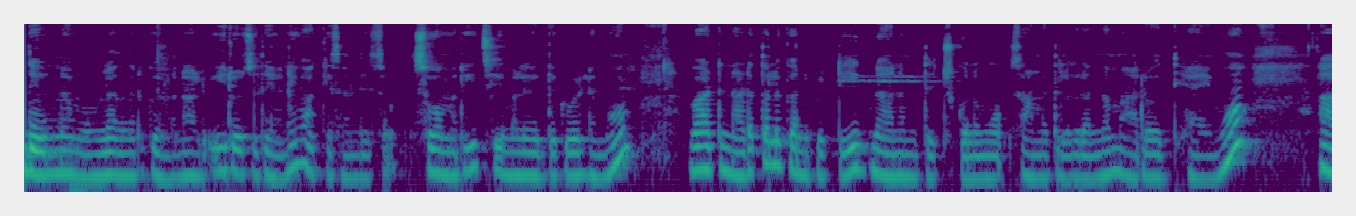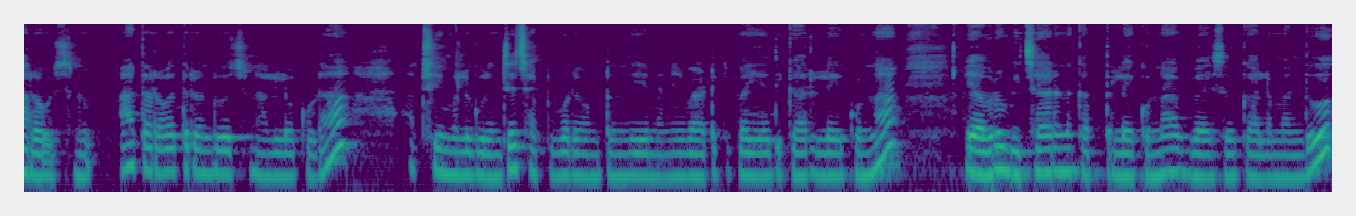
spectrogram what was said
దేవుని నామంలో అందరికీ వందనాలు. ఈరోజు దేవుని వాక్య సందేశం. సోమరి చీమల యుద్ధకు వెళ్ళము. వాటి నడతలు కనిపెట్టి జ్ఞానం తెచ్చుకునము. సామెతల గ్రంథం ఆరో అధ్యాయము ఆరో వచనం. ఆ తర్వాత రెండు వచనాల్లో కూడా ఆ చీమల గురించే చెప్పబడి ఉంటుంది. ఏమని? వాటికి పై అధికారులు లేకున్నా ఎవరు విచారణకర్త లేకున్నా వేసవికాలం మందు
